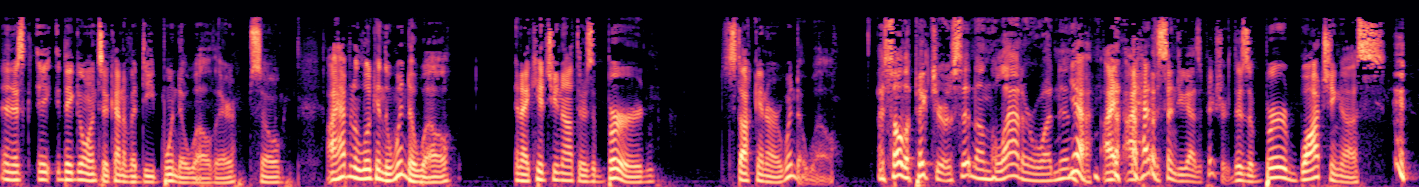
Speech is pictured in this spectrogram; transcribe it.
and it's, it, they go into kind of a deep window well there. So I happen to look in the window well, and I kid you not, there's a bird stuck in our window well. I saw the picture. It was sitting on the ladder, wasn't it? Yeah, I, I had to send you guys a picture. There's a bird watching us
